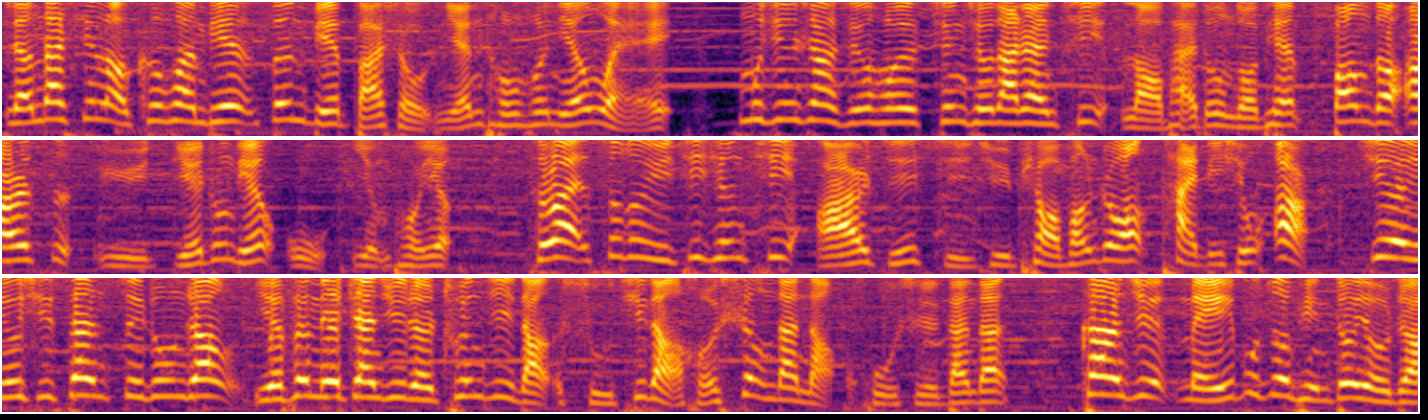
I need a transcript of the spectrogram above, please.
两大新老科幻片分别把守年头和年尾。木星上行和星球大战七老牌动作片邦德二十四与碟中谍五硬碰硬。此外，速度与激情七 R 级喜剧票房之王泰迪熊二、饥饿游戏三最终章也分别占据着春季档、暑期档和圣诞档虎视眈眈。看上去每一部作品都有着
